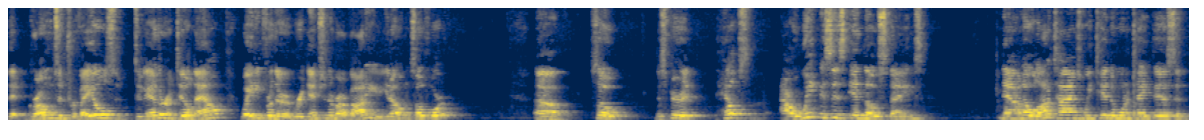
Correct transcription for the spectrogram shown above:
that groans and travails together until now, waiting for the redemption of our body, you know, and so forth. Uh, so the Spirit helps our weaknesses in those things. Now, I know a lot of times we tend to want to take this, and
